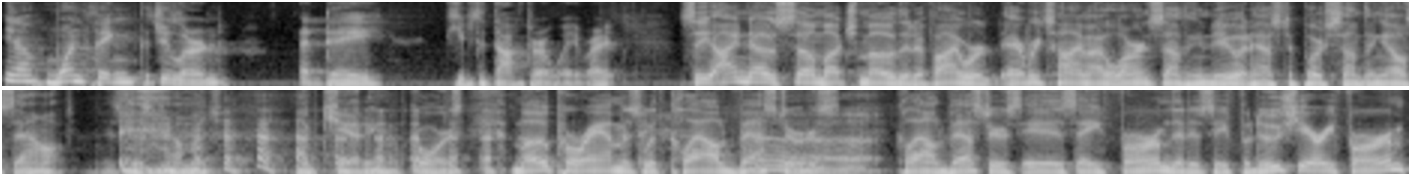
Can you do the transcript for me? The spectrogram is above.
you know, one thing that you learned a day keeps the doctor away, right? See, I know so much, Mo, that if I were every time I learn something new, it has to push something else out. It's just how much. I'm kidding, of course. Mo Piram is with CloudVestors. Cloud Vestors is a firm that is a fiduciary firm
